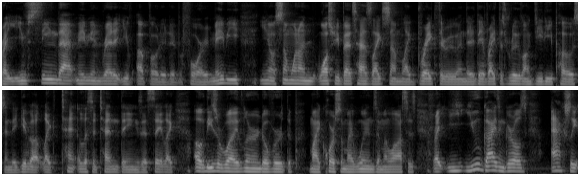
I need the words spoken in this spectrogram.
right? You've seen that maybe in Reddit, you've upvoted it before. Maybe you know someone on Wall Street Bets has like some like breakthrough, and they they write this really long DD post, and they give out like ten a list of ten things that say like, oh, these are what I learned over the, my course of my wins and my losses, right? You guys and girls actually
